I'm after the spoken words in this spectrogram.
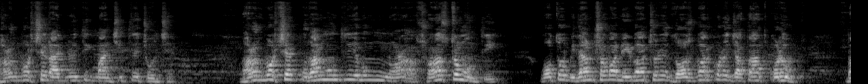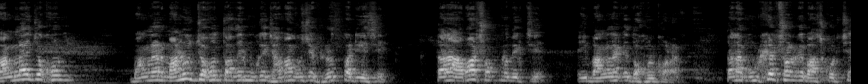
ভারতবর্ষের রাজনৈতিক মানচিত্রে চলছে। ভারতবর্ষের প্রধানমন্ত্রী এবং স্বরাষ্ট্রমন্ত্রী গত বিধানসভা নির্বাচনে দশবার করে যাতায়াত করেও বাংলায় যখন, বাংলার মানুষ যখন তাদের মুখে ঝামা ঘষে ফেরত পাঠিয়েছে, তারা আবার স্বপ্ন দেখছে এই বাংলাকে দখল করার। তারা মূর্খের স্বর্গে বাস করছে।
